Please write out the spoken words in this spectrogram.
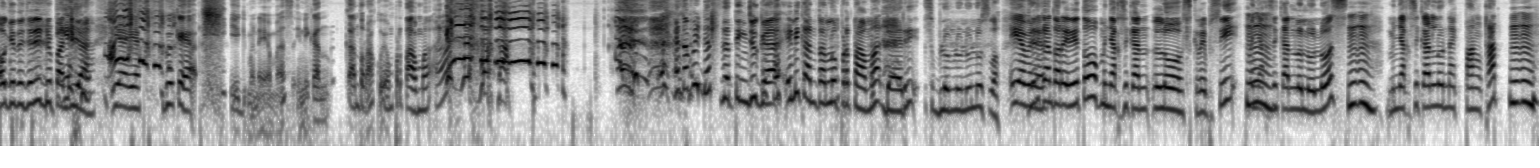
Oh gitu. Jadi di depan dia? Iya iya. Gue kayak Ya gimana ya mas? Ini kan kantor aku yang pertama Eh tapi that's the thing juga Ini kantor lu pertama dari sebelum lu lulus loh Iya, Jadi bener. kantor ini tuh menyaksikan lu skripsi Menyaksikan lu lulus Mm-mm. Menyaksikan lu naik pangkat Mm-mm.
